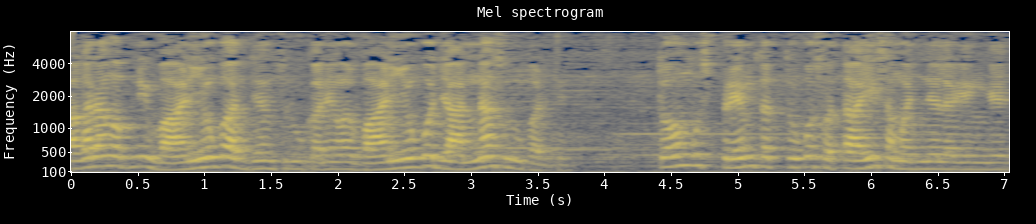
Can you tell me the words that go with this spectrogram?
अगर हम अपनी वाणियों का अध्ययन शुरू करें और वाणियों को जानना शुरू कर दें तो हम उस प्रेम तत्व को स्वतः ही समझने लगेंगे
